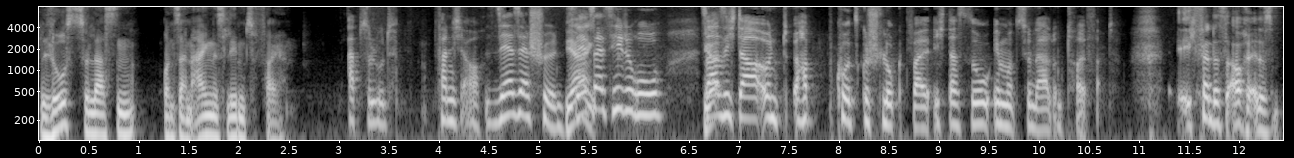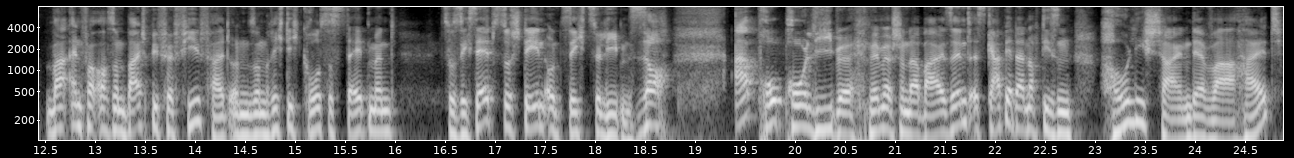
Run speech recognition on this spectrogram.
loszulassen und sein eigenes Leben zu feiern. Absolut. Fand ich auch. Sehr, sehr schön. Ja. Selbst als Hetero saß ja. ich da und hab kurz geschluckt, weil ich das so emotional und toll fand. Ich fand das auch, das war einfach auch so ein Beispiel für Vielfalt und so ein richtig großes Statement zu sich selbst zu stehen und sich zu lieben. So, apropos Liebe, wenn wir schon dabei sind. Es gab ja da noch diesen Holy Shine der Wahrheit,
